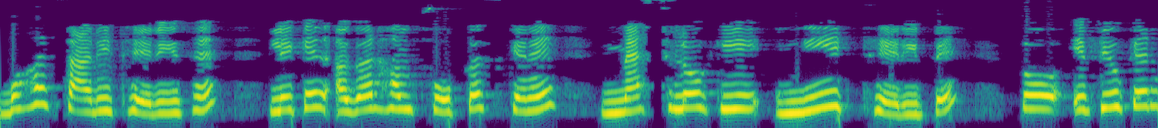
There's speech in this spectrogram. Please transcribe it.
بہت ساری تھریز ہیں لیکن اگر ہم فوکس کریں میسلو کی نیڈ تھیری پہ تو if you can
